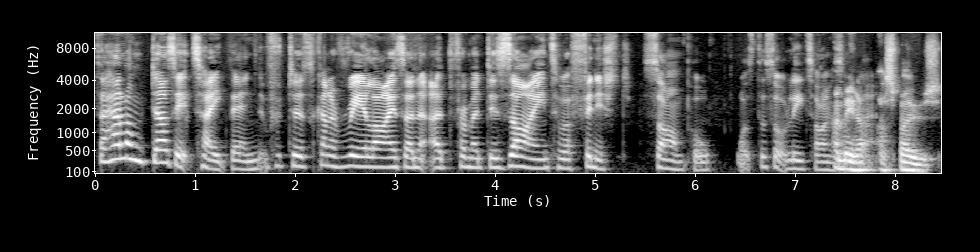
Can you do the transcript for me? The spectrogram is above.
So, how long does it take then to kind of realise an, a, from a design to a finished sample? What's the sort of lead time? I mean, I, I, suppose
